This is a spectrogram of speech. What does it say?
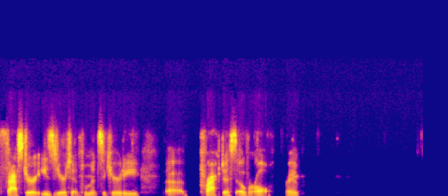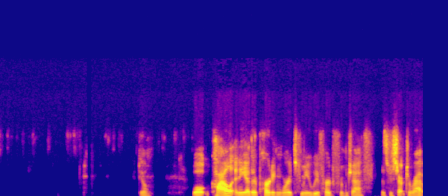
faster, easier to implement security uh, practice overall, right? Deal. Well, Kyle, any other parting words from you? We've heard from Jeff as we start to wrap.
